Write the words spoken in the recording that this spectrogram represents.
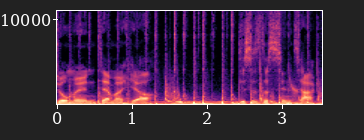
Jewel Moon demo here. This is the Syntakt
